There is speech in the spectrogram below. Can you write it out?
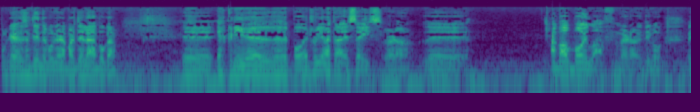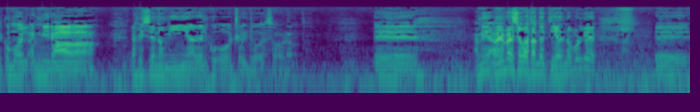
porque se entiende, porque era parte de la época eh, escribe desde poetry hasta essays, ¿verdad? De, about boy love, ¿verdad? Tipo, de cómo él admiraba la fisionomía del Q8 y todo eso, ¿verdad? Eh, a, mí, a mí me pareció bastante tierno porque eh,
